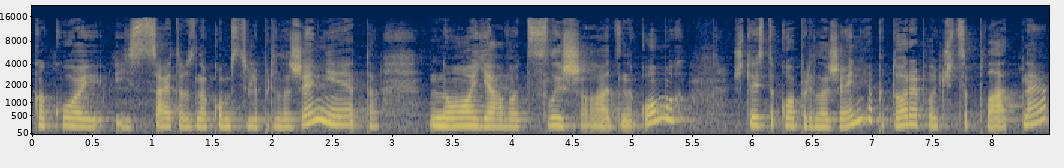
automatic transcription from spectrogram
какой из сайтов знакомств или приложений это, но я вот слышала от знакомых, что есть такое приложение, которое получится платное.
